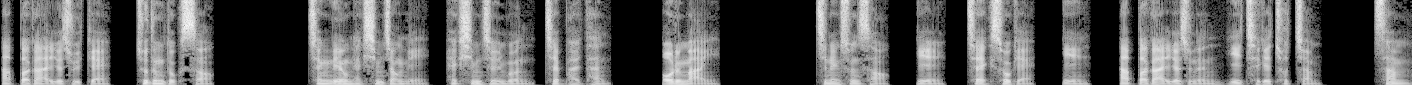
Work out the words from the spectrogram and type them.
아빠가 알려줄게. 초등독서. 책 내용 핵심 정리, 핵심 질문, 제8탄. 얼음 아이. 진행 순서 1. 책 소개 2. 아빠가 알려주는 이 책의 초점 3.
